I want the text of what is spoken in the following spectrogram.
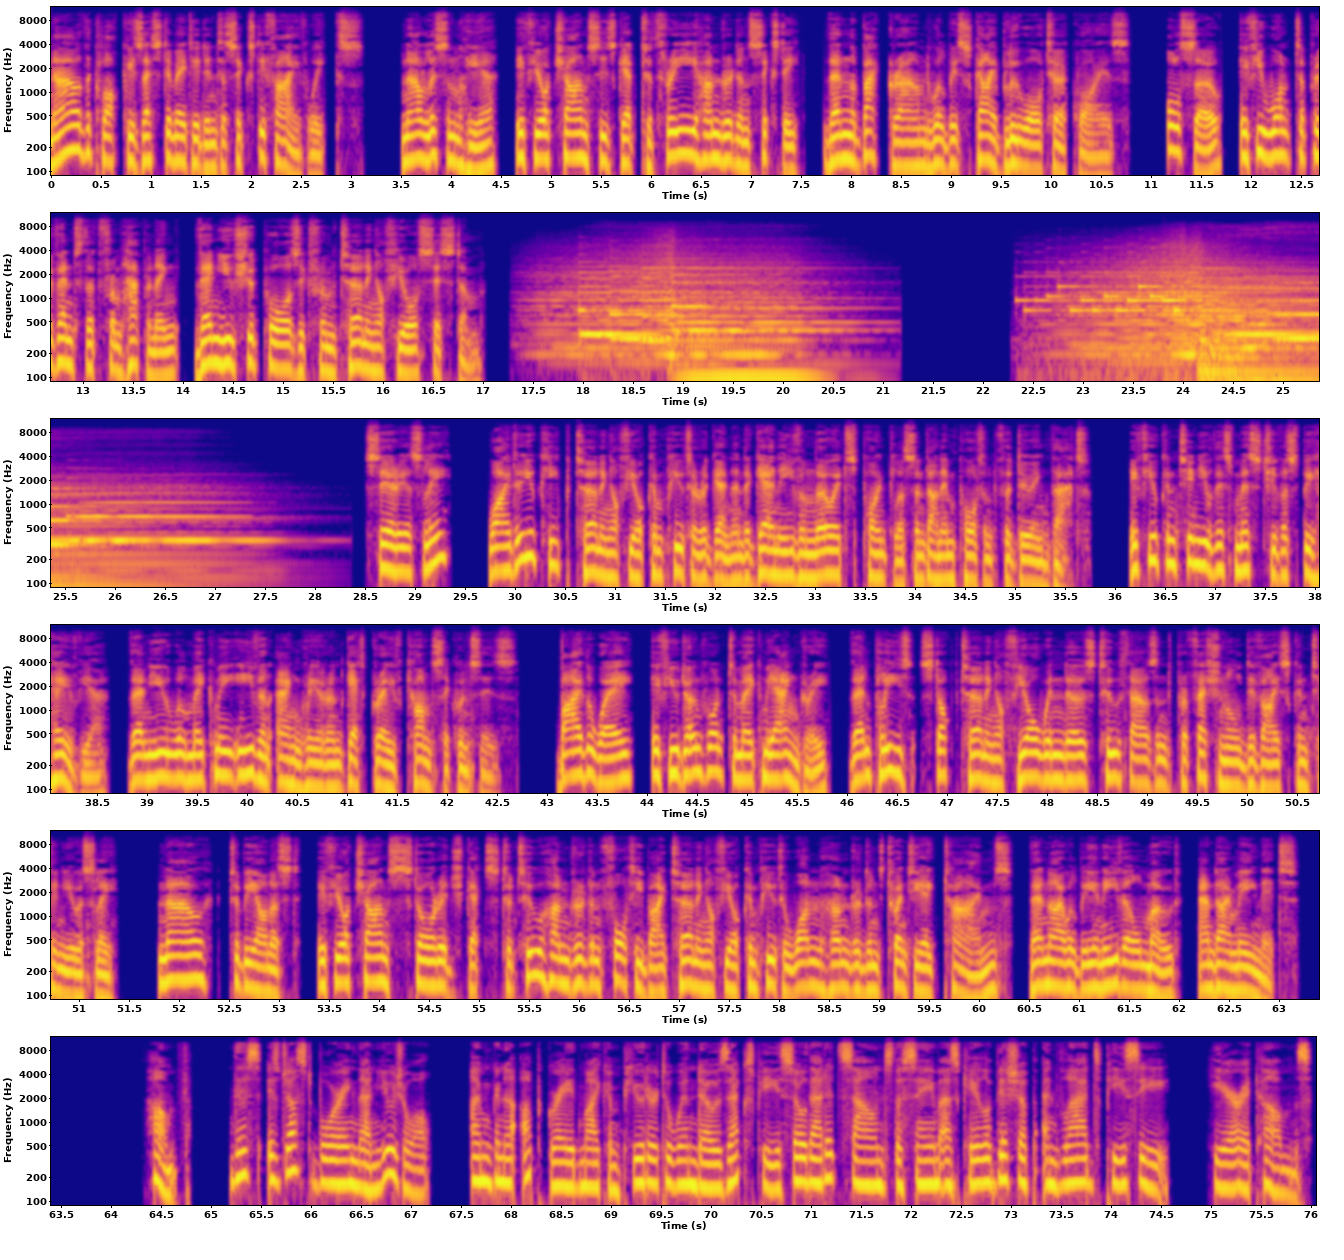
Now the clock is estimated into 65 weeks. Now listen here, if your chances get to 360, then the background will be sky blue or turquoise. Also, if you want to prevent that from happening, then you should pause it from turning off your system. Seriously? Why do you keep turning off your computer again and again even though it's pointless and unimportant for doing that? If you continue this mischievous behavior, then you will make me even angrier and get grave consequences. By the way, if you don't want to make me angry, then please stop turning off your Windows 2000 professional device continuously. Now, to be honest, if your chance storage gets to 240 by turning off your computer 128 times, then I will be in evil mode, and I mean it. Humph. This is just boring than usual. I'm gonna upgrade my computer to Windows XP so that it sounds the same as Kayla Bishop and Vlad's PC. Here it comes.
